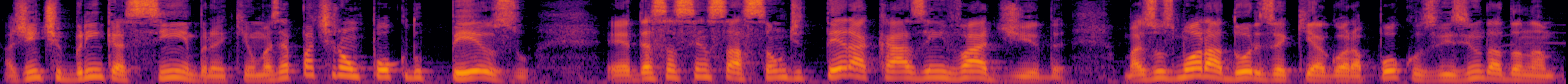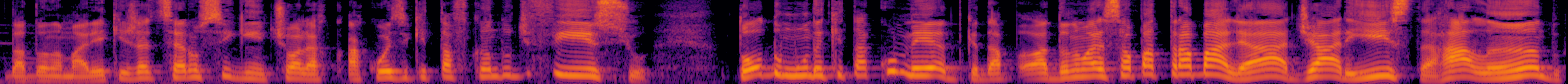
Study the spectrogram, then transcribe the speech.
A gente brinca assim, Branquinho, mas é para tirar um pouco do peso é, dessa sensação de ter a casa invadida. Mas os moradores aqui agora há pouco, os vizinhos da dona, da dona Maria, que já disseram o seguinte: olha, a coisa aqui está ficando difícil. Todo mundo aqui está com medo, porque a dona Maria saiu para trabalhar, diarista, ralando,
